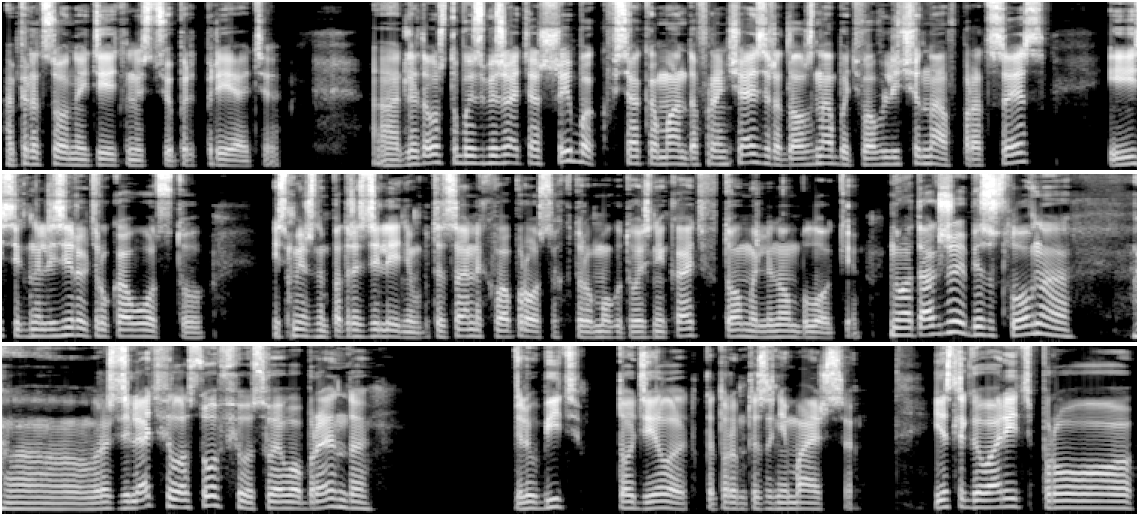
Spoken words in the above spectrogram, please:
операционной деятельностью предприятия. А, для того, чтобы избежать ошибок, вся команда франчайзера должна быть вовлечена в процесс и сигнализировать руководству и смежным подразделениям в потенциальных вопросах, которые могут возникать в том или ином блоке. Ну а также, безусловно, а, разделять философию своего бренда, любить то дело, которым ты занимаешься. Если говорить про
